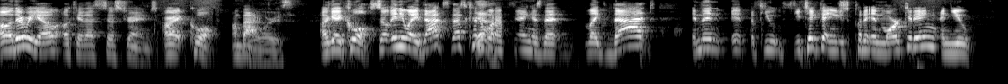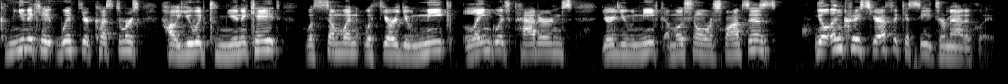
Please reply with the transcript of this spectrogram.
Oh, there we go. Okay, that's so strange. All right, cool. I'm back. No worries. Okay, cool. So anyway, that's that's kind yeah. of what I'm saying is that like that, and then if you if you take that and you just put it in marketing and you communicate with your customers how you would communicate with someone with your unique language patterns, your unique emotional responses, you'll increase your efficacy dramatically.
